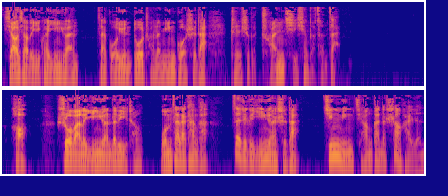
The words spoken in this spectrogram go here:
小小的一块银元，在国运多舛的民国时代，真是个传奇性的存在。好，说完了银元的历程，我们再来看看，在这个银元时代，精明强干的上海人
